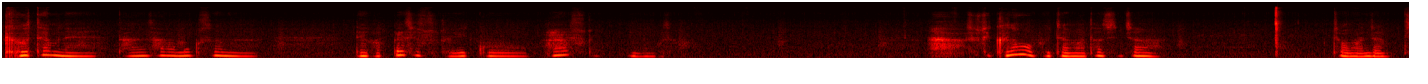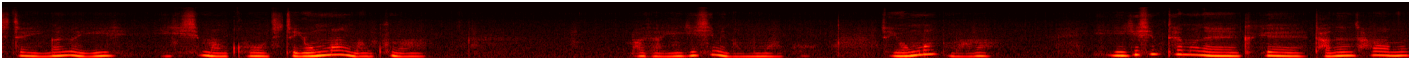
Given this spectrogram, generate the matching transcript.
그것 때문에 다른 사람 목숨을 내가 뺏을 수도 있고, 해할 수도 있는 거잖아. 솔직히 그런 거 볼 때마다 진짜 좀 완전 진짜 인간들 이, 이기심 많고 진짜 욕망이 많구나. 맞아 이기심이 너무 많고 진짜 욕망도 많아. 이 이기심 때문에 그게 다른 사람을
